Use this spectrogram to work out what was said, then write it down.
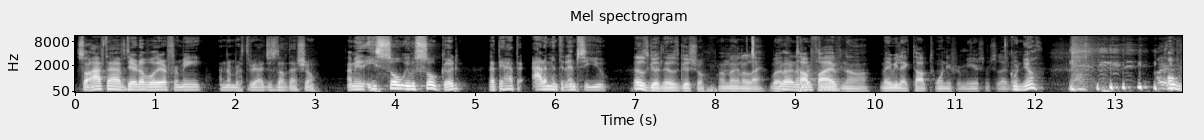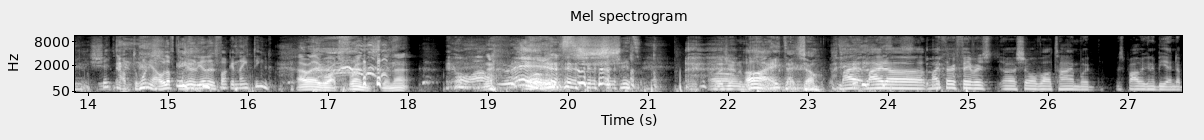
So I have to have Daredevil there for me at number three. I just love that show. I mean, he's so it was so good that they had to add him into the MCU. It was good. It was a good show. I'm not gonna lie. But What about top number five, no. Maybe like top twenty for me or some shit like that. Coño. Holy shit, top 20. I would love to hear the other fucking 19. I rather watch Friends than that. Oh wow. Oh, I hate that show. my my uh my third favorite uh, show of all time would is probably going to be end up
